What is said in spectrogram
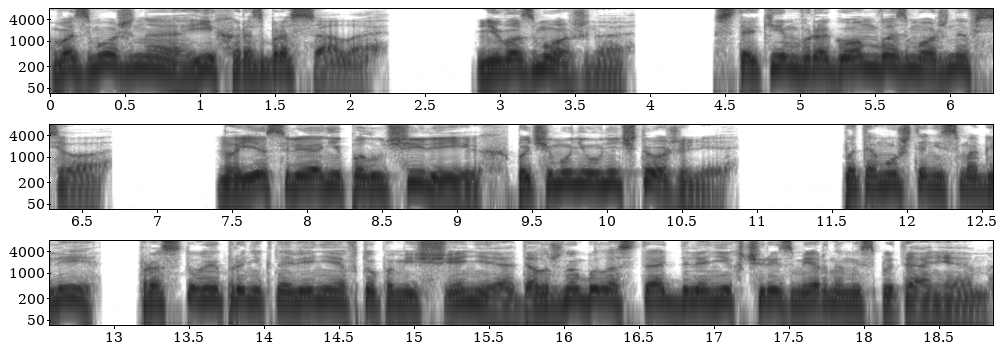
Возможно, их разбросало. Невозможно. С таким врагом возможно все. Но если они получили их, почему не уничтожили? Потому что не смогли? Простое проникновение в то помещение должно было стать для них чрезмерным испытанием.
